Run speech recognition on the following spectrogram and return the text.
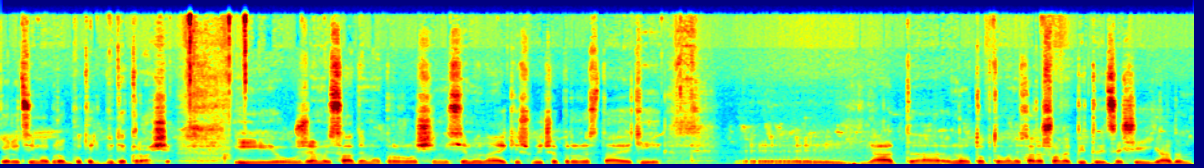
перед цим обробити буде краще. І вже ми садимо пророщені сімена, які швидше проростають. І е, яд, ну, тобто вони хорошо напітуються ще й ядом.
